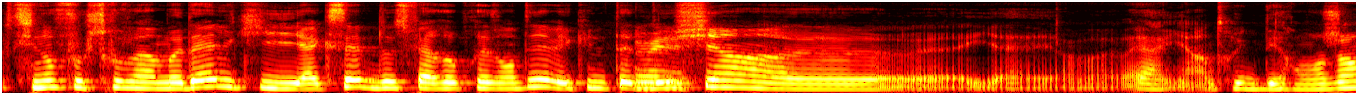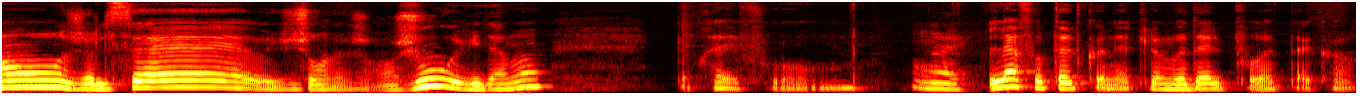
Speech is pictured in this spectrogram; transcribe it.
sinon il faut que je trouve un modèle qui accepte de se faire représenter avec une tête de chien. Euh, il y, a, y a un truc dérangeant, je le sais, j'en joue évidemment. Après, il faut. Ouais. Là, faut peut-être connaître le modèle pour être d'accord.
